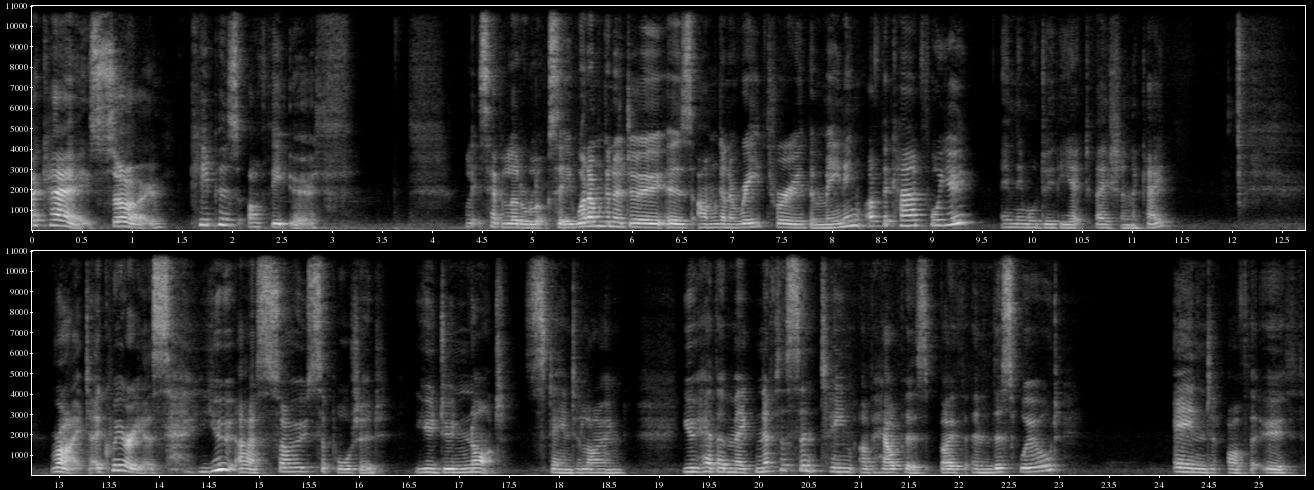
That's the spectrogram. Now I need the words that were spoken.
Okay, so Keepers of the Earth. Let's have a little look-see. What I'm going to do is I'm going to read through the meaning of the card for you and then we'll do the activation, okay? Right, Aquarius, you are so supported. You do not stand alone. You have a magnificent team of helpers, both in this world and of the earth,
